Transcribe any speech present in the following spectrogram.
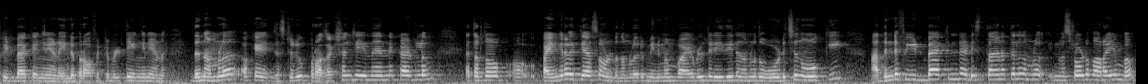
ഫീഡ്ബാക്ക് എങ്ങനെയാണ്? ഇതിന്റെ പ്രോഫിറ്റബിലിറ്റി എങ്ങനെയാണ്? ഇത് നമ്മൾ ഓക്കെ ജസ്റ്റ് ഒരു പ്രൊജക്ഷൻ ചെയ്യുന്നതിനെക്കാട്ടിലും എത്രത്തോളം ഭയങ്കര വ്യത്യാസമുണ്ട്. നമ്മളൊരു മിനിമം വയബിൾ രീതിയിൽ നമ്മളത് ഓടിച്ച് നോക്കി അതിന്റെ ഫീഡ്ബാക്കിന്റെ അടിസ്ഥാനത്തിൽ നമ്മൾ ഇൻവെസ്റ്ററോട് പറയുമ്പം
